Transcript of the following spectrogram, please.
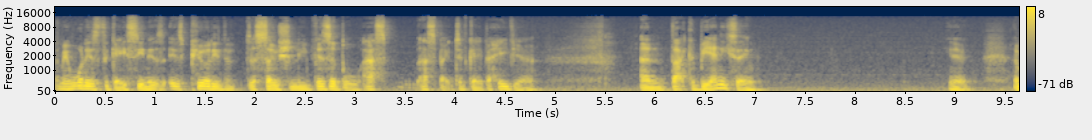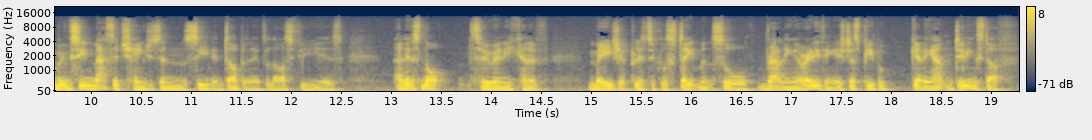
I mean, what is the gay scene? Is is purely the, the socially visible as, aspect of gay behaviour, and that could be anything. You know, and we've seen massive changes in the scene in Dublin over the last few years, and it's not through any kind of major political statements or rallying or anything. It's just people getting out and doing stuff,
